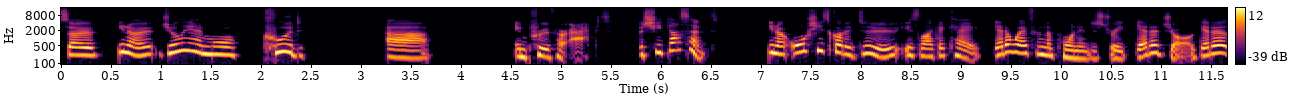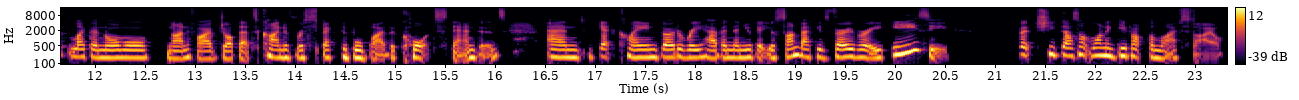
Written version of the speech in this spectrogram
So, you know, Julianne Moore could uh, improve her act, but she doesn't you know, all she's got to do is like, okay, get away from the porn industry, get a job, get a like a normal nine to five job that's kind of respectable by the court standards, and get clean, go to rehab, and then you'll get your son back. It's very, very easy. But she doesn't want to give up the lifestyle.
